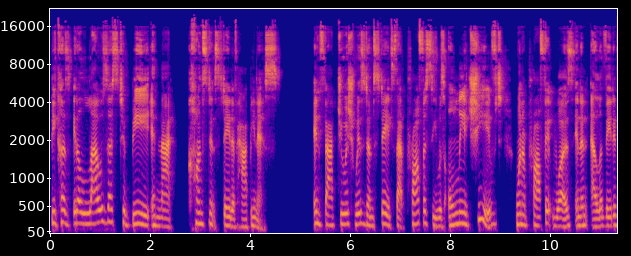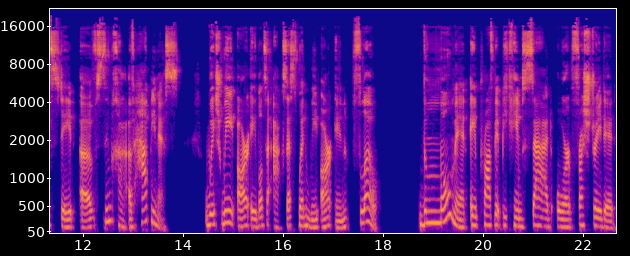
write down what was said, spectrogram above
because it allows us to be in that constant state of happiness. In fact, Jewish wisdom states that prophecy was only achieved when a prophet was in an elevated state of simcha, of happiness, which we are able to access when we are in flow. The moment a prophet became sad or frustrated,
